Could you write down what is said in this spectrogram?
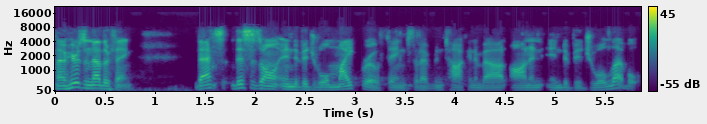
Now, here's another thing. That's this is all individual micro things that I've been talking about on an individual level.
